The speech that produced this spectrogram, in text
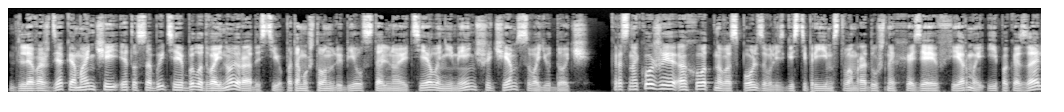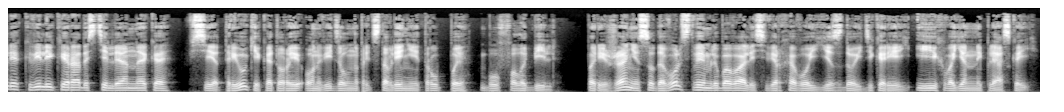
Для вождя Каманчей это событие было двойной радостью, потому что он любил стальное тело не меньше, чем свою дочь. Краснокожие охотно воспользовались гостеприимством радушных хозяев фермы и показали, к великой радости Леонека, все трюки, которые он видел на представлении труппы «Буффало Биль». Парижане с удовольствием любовались верховой ездой дикарей и их военной пляской.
